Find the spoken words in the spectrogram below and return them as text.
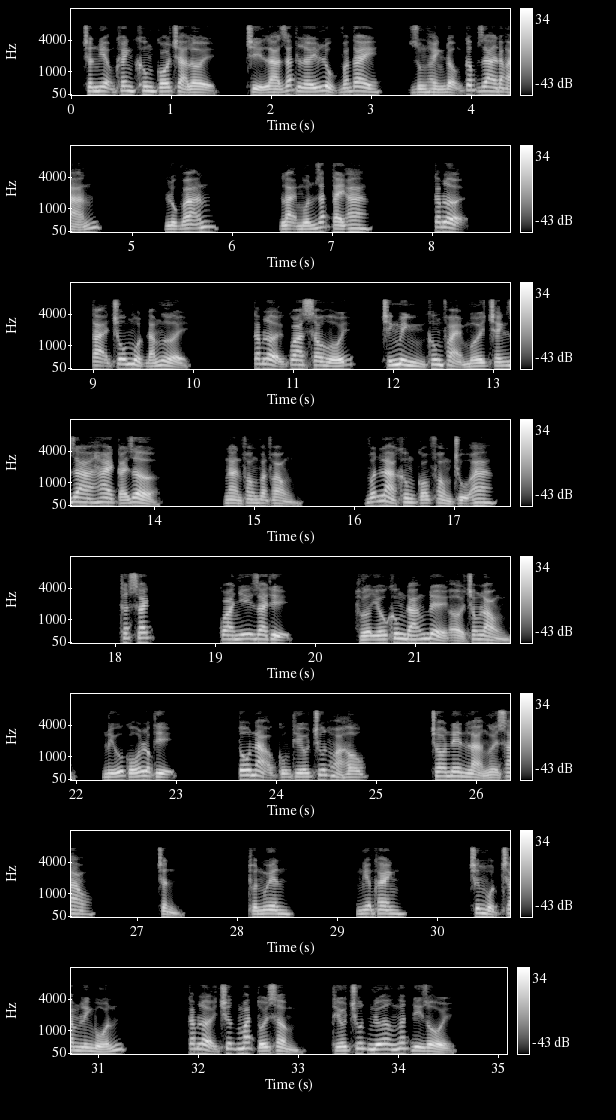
Trần Niệm Khanh không có trả lời, chỉ là dắt lấy lục văn tay, dùng hành động cấp ra đáp án. Lục vãn. Lại muốn dắt tay A. Cắp lợi. Tại chỗ một đám người. Cắp lợi qua sau hối, chính mình không phải mới tránh ra hai cái giờ. Ngàn phòng vạn phòng. Vẫn là không có phòng chủ A. Thất sách. Qua nhĩ giai thị. Hứa yếu không đáng để ở trong lòng, nữ cố lục thị. Tô nạo cũng thiếu chút hỏa hậu. Cho nên là người sao. Trần. Thuần Nguyên. Niệm Khanh. chương 104. Cắp lợi trước mắt tối sầm, thiếu chút nữa ngất đi rồi.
